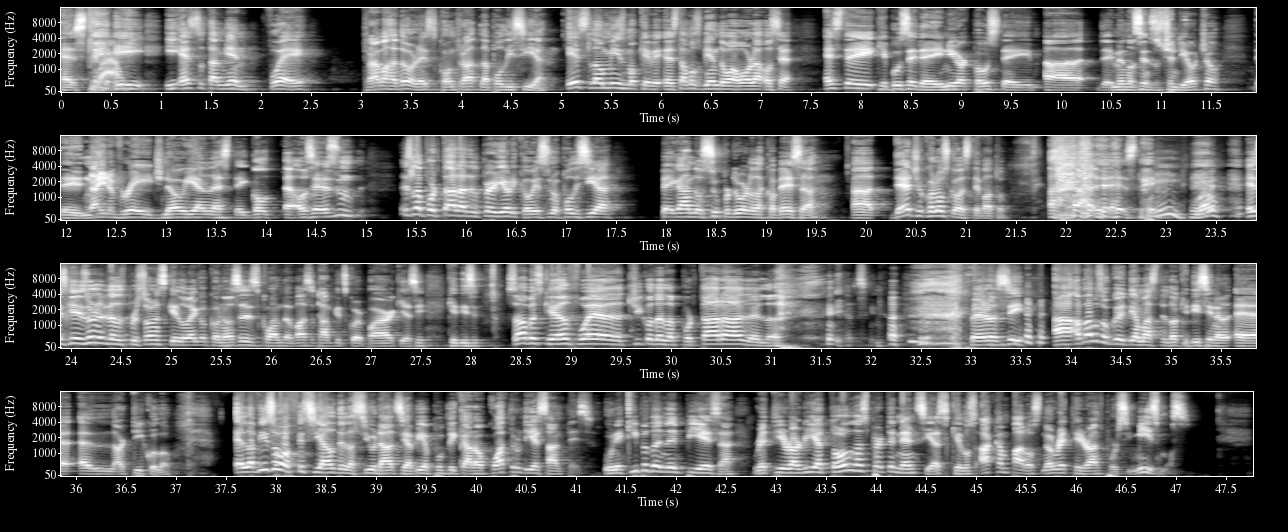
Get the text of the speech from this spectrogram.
Este, Wow. y, y esto también fue trabajadores contra la policía. Es lo mismo que estamos viendo ahora. O sea, este que puse de New York Post de, ah, de 1988, de Night of Rage, ¿no? Y el este, ah, o sea, es, un, es la portada del periódico. Es una policía pegando súper duro la cabeza. Ah, de hecho, conozco a este vato. este, Mm, wow. es que es una de las personas que luego conoces cuando vas a Tompkins Square Park y así, que dice, ¿sabes que él fue el chico de la portada? De la... así, ¿no? Pero sí, ah, hablamos un poquito más de lo que dice en el, eh, el artículo. El aviso oficial de la ciudad se había publicado cuatro días antes. Un equipo de limpieza retiraría todas las pertenencias que los acampados no retiran por sí mismos.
